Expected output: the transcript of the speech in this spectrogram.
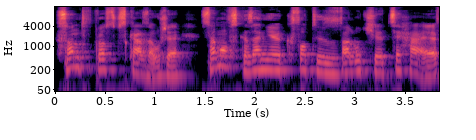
sąd wprost wskazał, że samo wskazanie kwoty w walucie CHF,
